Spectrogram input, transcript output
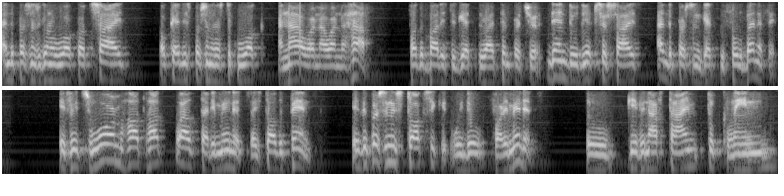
and the person is going to walk outside, okay, this person has to walk an hour, an hour and a half for the body to get the right temperature. Then do the exercise and the person gets the full benefit. If it's warm, hot, hot, well, 30 minutes. It all depends. If the person is toxic, we do 40 minutes to give enough time to clean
